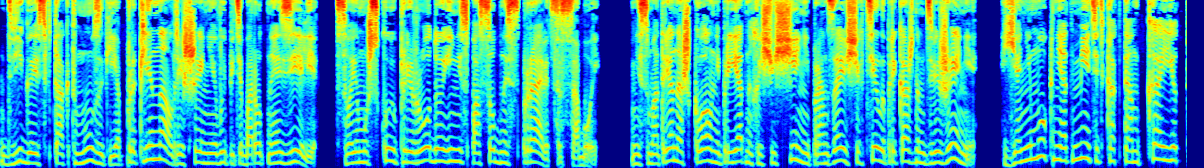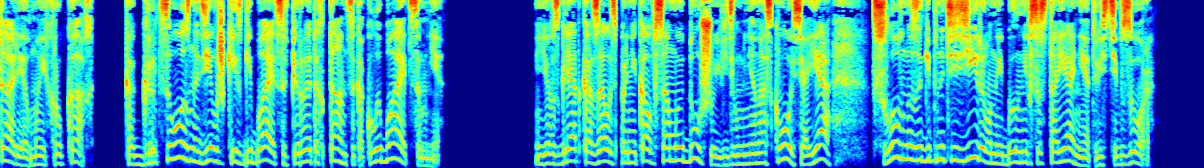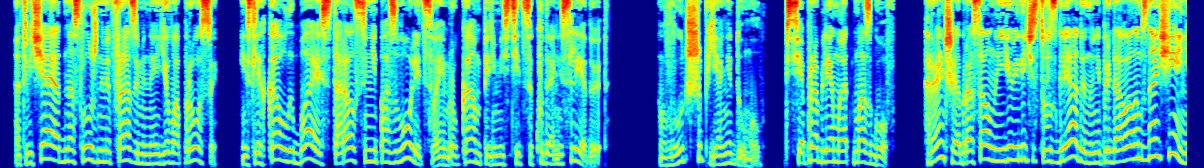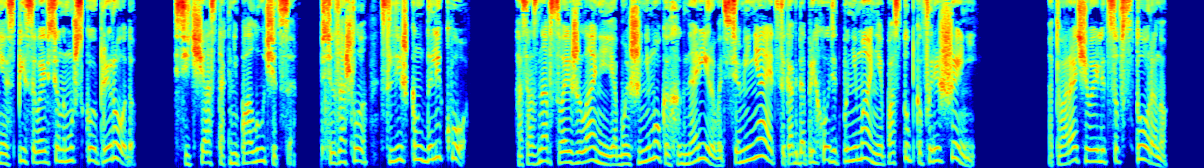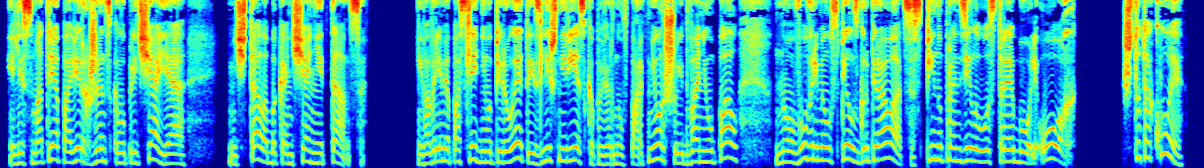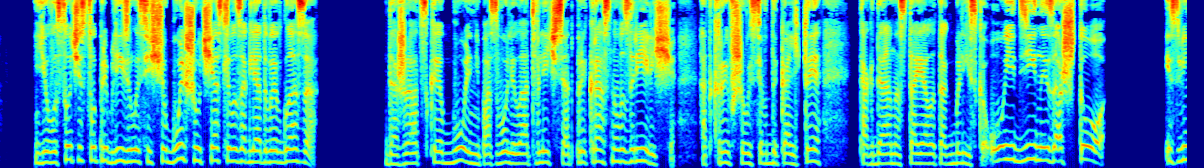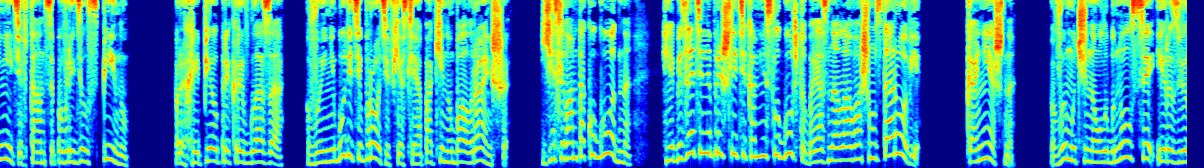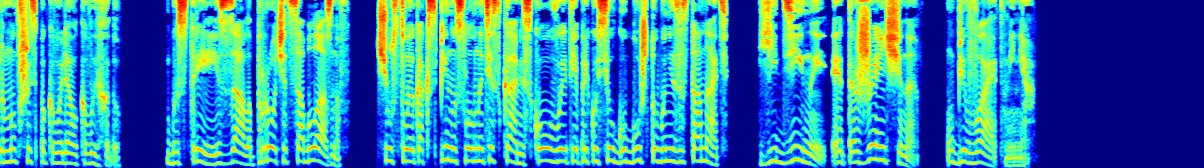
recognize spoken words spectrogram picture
Двигаясь в такт музыки, я проклинал решение выпить оборотное зелье, свою мужскую природу и неспособность справиться с собой. Несмотря на шквал неприятных ощущений, пронзающих тело при каждом движении, я не мог не отметить, как тонка ее талия в моих руках, как грациозно девушка изгибается в пируэтах танца, как улыбается мне. Ее взгляд, казалось, проникал в самую душу и видел меня насквозь, а я, словно загипнотизированный, был не в состоянии отвести взора. Отвечая односложными фразами на ее вопросы, и, слегка улыбаясь, старался не позволить своим рукам переместиться куда не следует. Лучше б я не думал. Все проблемы от мозгов. Раньше я бросал на ее величество взгляды, но не придавал им значения, списывая все на мужскую природу. Сейчас так не получится. Все зашло слишком далеко. Осознав свои желания, я больше не мог их игнорировать. Все меняется, когда приходит понимание поступков и решений. Отворачивая лицо в сторону или смотря поверх женского плеча, я мечтал об окончании танца. И во время последнего пируэта, излишне резко повернув партнершу, едва не упал, но вовремя успел сгруппироваться, спину пронзила острая боль. «Ох! Что такое?» Ее высочество приблизилось еще больше, участливо заглядывая в глаза. Даже адская боль не позволила отвлечься от прекрасного зрелища, открывшегося в декольте, когда она стояла так близко. «Ой, Дина, за что?» «Извините, в танце повредил спину», — прохрипел, прикрыв глаза. «Вы не будете против, если я покину бал раньше? Если вам так угодно, и обязательно пришлите ко мне слугу, чтобы я знала о вашем здоровье». «Конечно», — вымученно улыбнулся и, развернувшись, поковылял к выходу. «Быстрее, из зала, прочь от соблазнов!» Чувствуя, как спину словно тисками сковывает, я прикусил губу, чтобы не застонать. Единый, эта женщина убивает меня.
